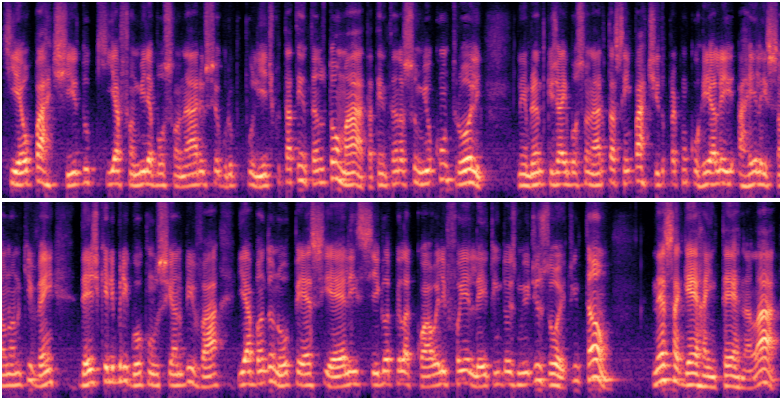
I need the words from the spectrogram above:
que é o partido que a família Bolsonaro e o seu grupo político está tentando tomar, está tentando assumir o controle. Lembrando que Jair Bolsonaro está sem partido para concorrer à, reeleição no ano que vem, desde que ele brigou com Luciano Bivar e abandonou o PSL, sigla pela qual ele foi eleito em 2018. Então, nessa guerra interna lá,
